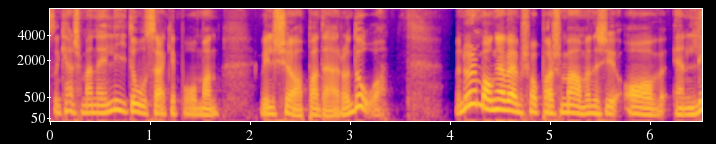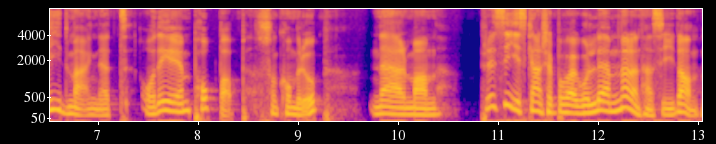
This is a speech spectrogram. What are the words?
så kanske man är lite osäker på om man vill köpa där och då. Men då är det många webbshoppar som använder sig av en lead magnet och det är en pop-up som kommer upp när man precis kanske är på väg att lämna den här sidan.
